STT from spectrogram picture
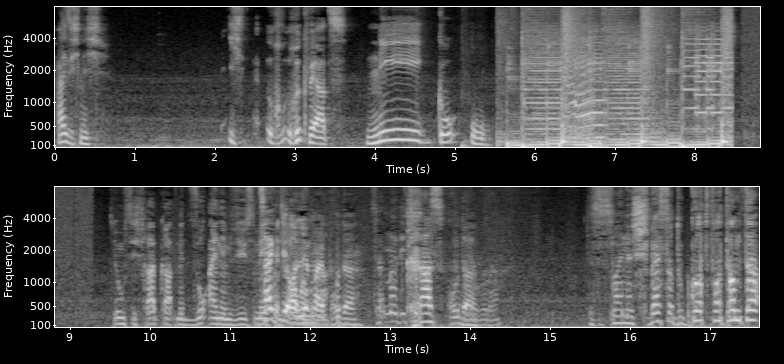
Weiß ich nicht. Ich. Rückwärts. Nego. Oh. Jungs, ich schreibe gerade mit so einem süßen Mädchen. Zeig dir Schau alle mal, Bruder. Bruder. Zeig mal die Krass, Bruder. Das ist meine Schwester, du Gottverdammter.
